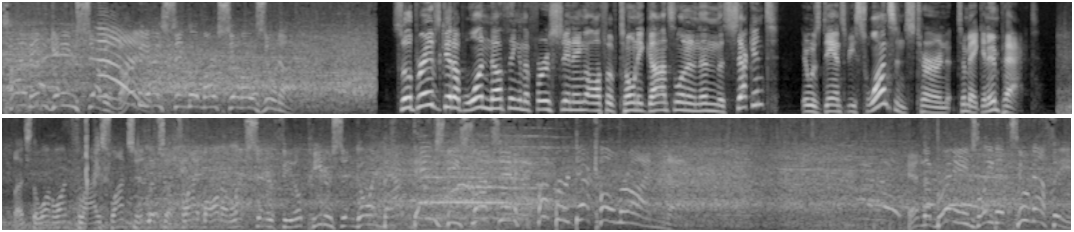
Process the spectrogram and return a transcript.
time in game seven. RBI single, Marcelo Ozuna. So the Braves get up 1 0 in the first inning off of Tony Gonsolin, and then in the second, it was Dansby Swanson's turn to make an impact. That's the 1 1 fly. Swanson lifts a fly ball to left center field. Pederson going back. Dansby Swanson, upper deck home run. And the Braves lead it 2 0.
